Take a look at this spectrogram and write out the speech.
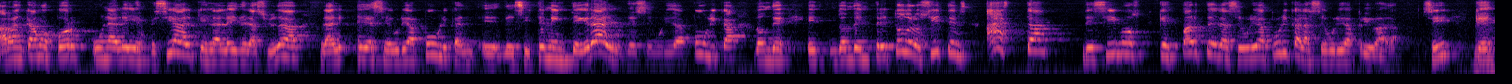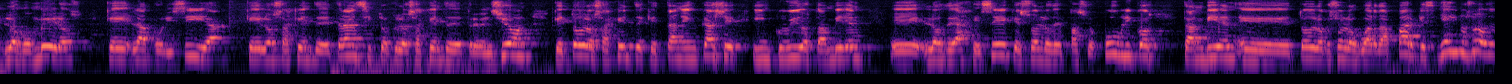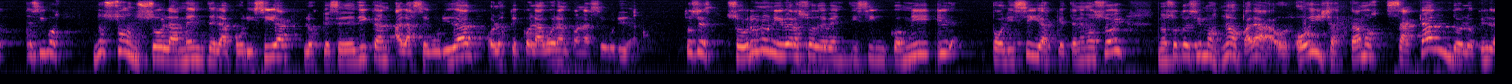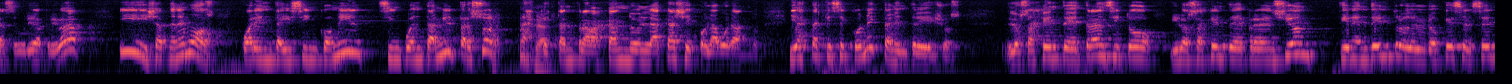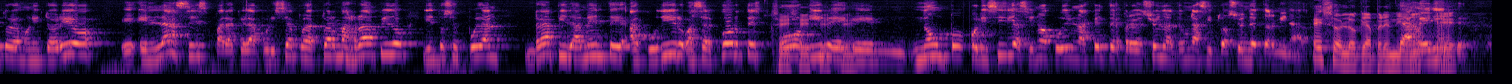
Arrancamos por una ley especial, que es la ley de la ciudad, la ley de seguridad pública, eh, del sistema integral de seguridad pública, donde, eh, donde entre todos los ítems, hasta decimos que es parte de la seguridad pública la seguridad privada, ¿sí? Que los bomberos, que la policía, que los agentes de tránsito, que los agentes de prevención, que todos los agentes que están en calle, incluidos también eh, los de AGC, que son los de espacios públicos, también eh, todo lo que son los guardaparques. Y ahí nosotros decimos, no son solamente la policía los que se dedican a la seguridad o los que colaboran con la seguridad. Entonces, sobre un universo de 25.000 policías que tenemos hoy, nosotros decimos, no, pará, hoy ya estamos sacando lo que es la seguridad privada y ya tenemos 45 mil, 50 mil personas que están trabajando en la calle colaborando. Y hasta que se conectan entre ellos. Los agentes de tránsito y los agentes de prevención tienen dentro de lo que es el centro de monitoreo eh, enlaces para que la policía pueda actuar más rápido y entonces puedan rápidamente acudir o hacer cortes o ir, eh, em, no un policía, sino acudir a un agente de prevención ante una situación determinada. Eso es lo que aprendí.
